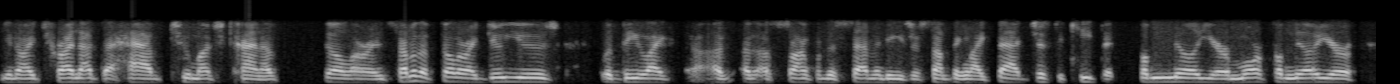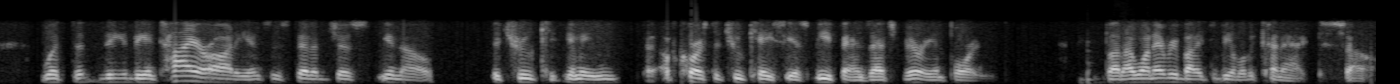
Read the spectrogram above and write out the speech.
you know, I try not to have too much kind of filler, and some of the filler I do use would be like a, a song from the '70s or something like that, just to keep it familiar, more familiar with the, the, the entire audience instead of just you know the true. I mean, of course, the true KCSB fans. That's very important but I want everybody to be able to connect. So.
